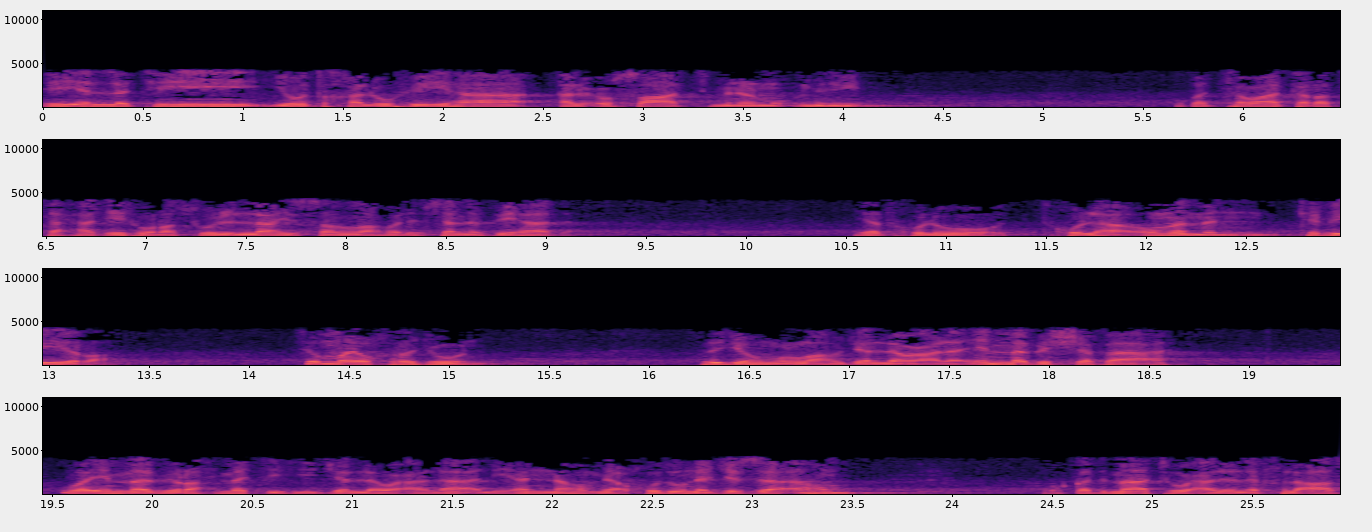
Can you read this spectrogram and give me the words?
هي التي يدخل فيها العصاة من المؤمنين. وقد تواترت حديث رسول الله صلى الله عليه وسلم في هذا. يدخل يدخلها أمم كبيرة ثم يخرجون. يخرجهم الله جل وعلا إما بالشفاعة وإما برحمته جل وعلا لأنهم يأخذون جزاءهم. وقد ماتوا على الإخلاص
